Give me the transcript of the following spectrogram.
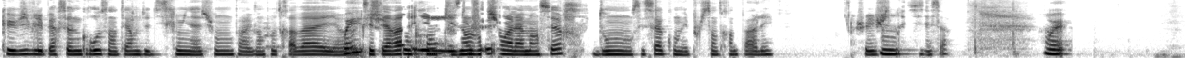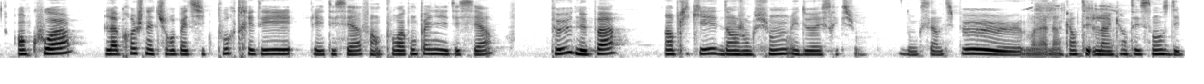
que vivent les personnes grosses en termes de discrimination, par exemple au travail, euh, etc., et les injonctions à la minceur, dont c'est ça qu'on est plus en train de parler. Je vais juste mm. préciser ça. Ouais. En quoi l'approche naturopathique pour traiter les TCA, enfin pour accompagner les TCA, peut ne pas impliqué d'injonctions et de restrictions. Donc c'est un petit peu euh, voilà, l'inquintessence des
